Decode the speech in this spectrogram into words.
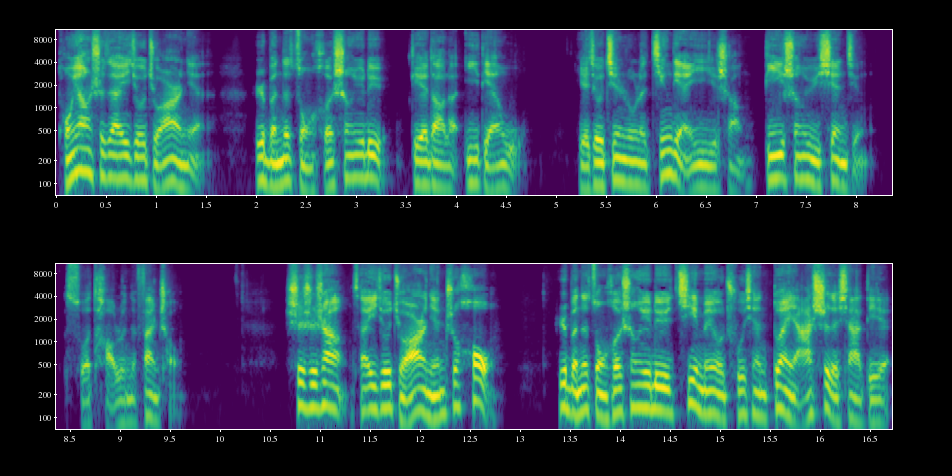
同样是在一九九二年。日本的总和生育率跌到了一点五，也就进入了经典意义上低生育陷阱所讨论的范畴。事实上，在一九九二年之后，日本的总和生育率既没有出现断崖式的下跌，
